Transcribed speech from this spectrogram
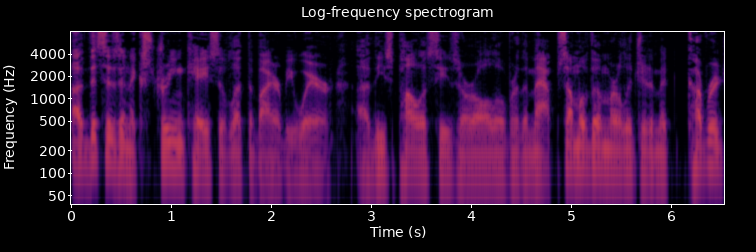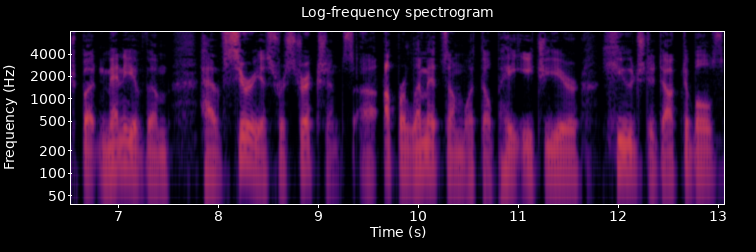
Uh, this is an extreme case of let the buyer beware. Uh, these policies are all over the map. Some of them are legitimate coverage, but many of them have serious restrictions, uh, upper limits on what they'll pay each year, huge deductibles,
